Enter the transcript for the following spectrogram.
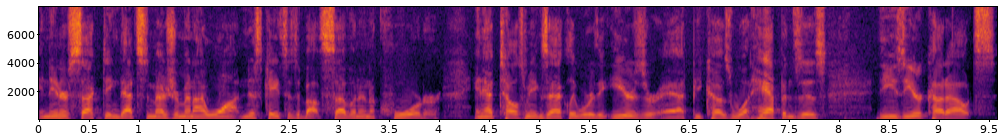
and intersecting, that's the measurement I want. In this case, it's about seven and a quarter. And that tells me exactly where the ears are at because what happens is these ear cutouts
